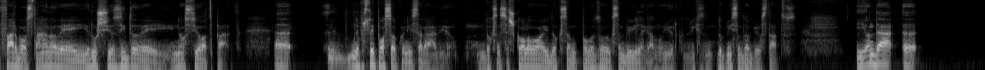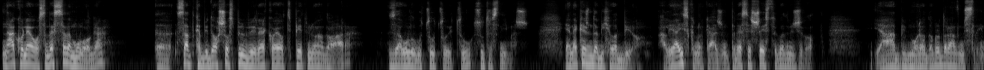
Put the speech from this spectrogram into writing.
farbao stanove, i rušio zidove, i nosio otpad. Uh, ne postoji posao koji nisam radio. Dok sam se školovao i dok sam, pogotovo dok sam bio ilegalno u Njurku, dok nisam, dok nisam dobio status. I onda, e, nakon evo, 87 uloga, e, sad kad bi došao Spielberg i rekao evo ti 5 miliona dolara za ulogu tu, tu i tu, sutra snimaš. Ja ne kažem da bih je odbio, ali ja iskreno kažem, u 56. godini života, ja bi morao dobro da razmislim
